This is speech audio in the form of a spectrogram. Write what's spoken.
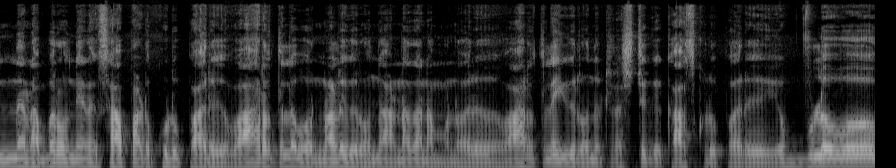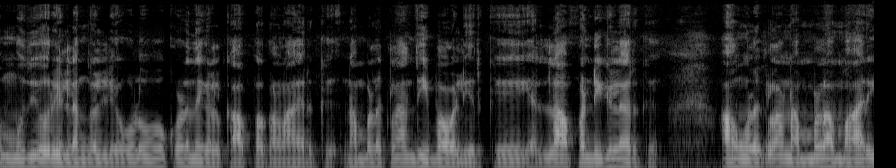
இந்த நபர் வந்து எனக்கு சாப்பாடு கொடுப்பாரு. வாரத்தில் ஒரு நாள் இவர் வந்து அன்னதானம் பண்ணுவார். வாரத்தில் இவர் வந்து ட்ரஸ்ட்டுக்கு காசு கொடுப்பாரு. எவ்வளவோ முதியோர் இல்லங்கள் எவ்வளவோ குழந்தைகள் காப்பகம்லாம் இருக்குது நம்மளுக்கெல்லாம் தீபாவளி இருக்குது எல்லா பண்டிகைகளும் இருக்குது அவங்களுக்கெல்லாம் நம்மளை மாதிரி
